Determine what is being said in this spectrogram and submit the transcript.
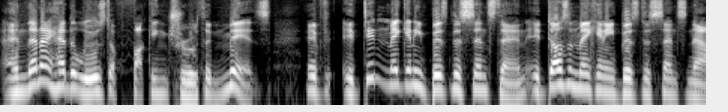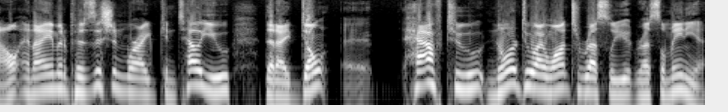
And then I had to lose to fucking Truth and Miz. If it didn't make any business sense then, it doesn't make any business sense now, and I am in a position where I can tell you that I don't uh, have to, nor do I want to wrestle you at WrestleMania.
